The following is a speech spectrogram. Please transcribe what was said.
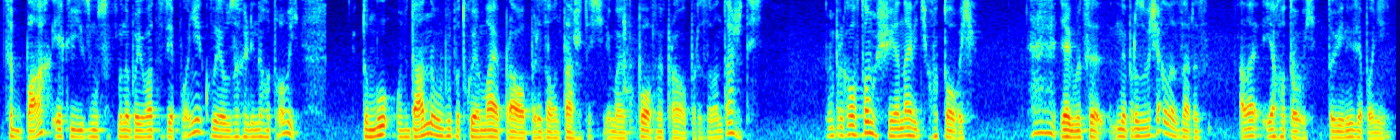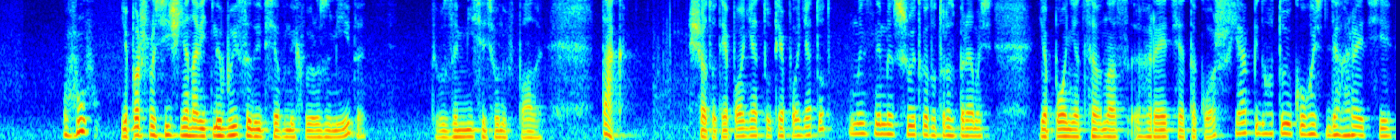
це баг, який змусив мене воювати з Японією, коли я взагалі не готовий. Тому в даному випадку я маю право перезавантажитись. Я маю повне право перезавантажитись. Ну, Прикол в тому, що я навіть готовий. Як би це не прозвучало зараз, але я готовий до війни з Японією. Угу. Я 1 січня навіть не висадився в них, ви розумієте? Типу за місяць вони впали. Так. Що тут Японія, тут Японія, тут. Ми з ними швидко тут розберемось. Японія це в нас Греція також. Я підготую когось для Греції.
